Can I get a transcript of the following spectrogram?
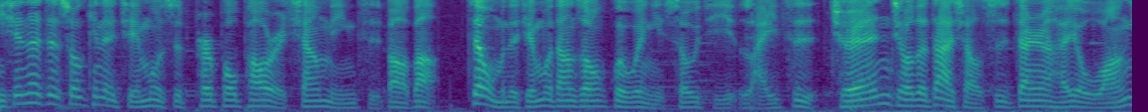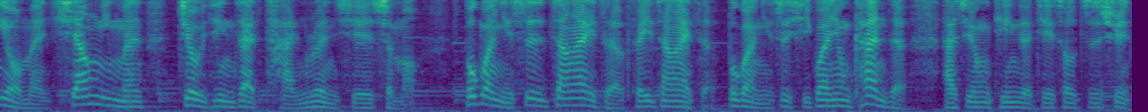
你现在在收听的节目是 Purple Power 乡民子报报，在我们的节目当中会为你收集来自全球的大小事，当然还有网友们、乡民们究竟在谈论些什么。不管你是障碍者、非障碍者，不管你是习惯用看的还是用听的接收资讯，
